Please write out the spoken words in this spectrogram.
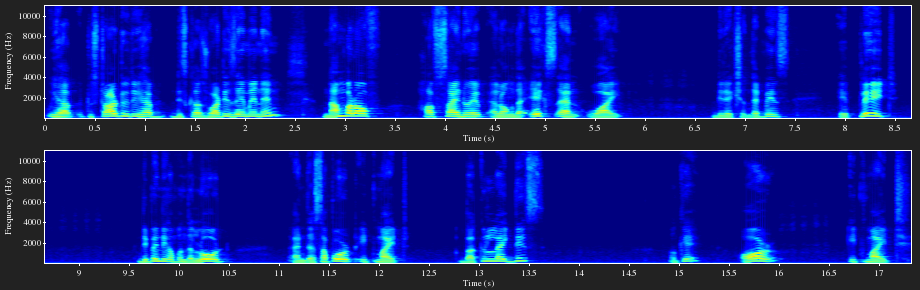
we have to start with we have discussed what is m and n number of half sine wave along the x and y direction that means a plate depending upon the load and the support it might buckle like this okay, or it might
